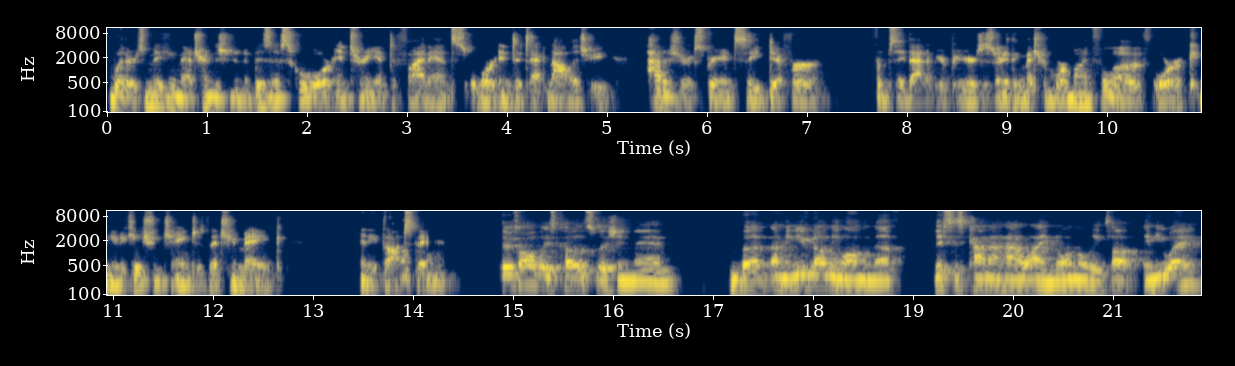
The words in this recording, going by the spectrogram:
whether it's making that transition into business school or entering into finance or into technology? How does your experience say differ from say that of your peers? Is there anything that you're more mindful of or communication changes that you make? Any thoughts there? There's always code switching, man. But I mean, you've known me long enough. This is kind of how I normally talk anyway.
